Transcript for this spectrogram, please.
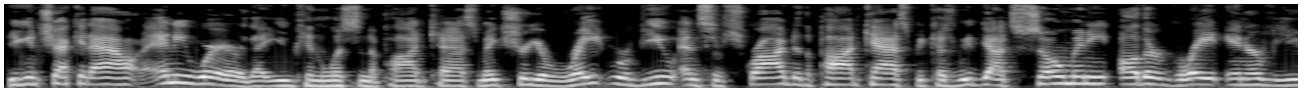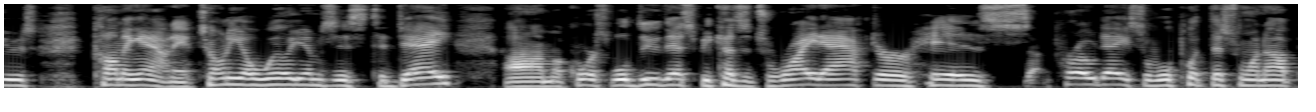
you can check it out anywhere that you can listen to podcasts. Make sure you rate, review, and subscribe to the podcast because we've got so many other great interviews coming out. Antonio Williams is today. Um, of course, we'll do this because it's right after his pro day. So we'll put this one up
